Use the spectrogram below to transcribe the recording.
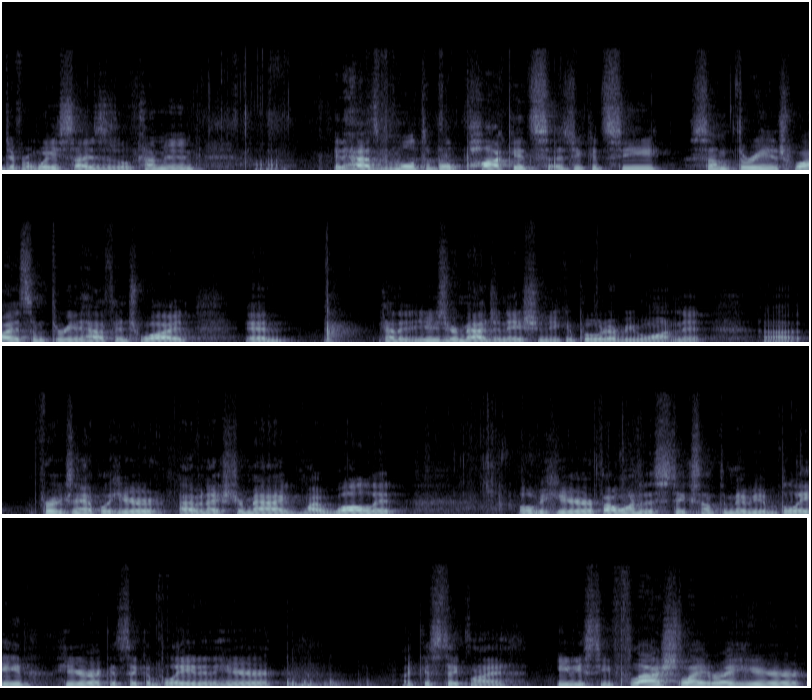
different waist sizes will come in. Uh, it has multiple pockets, as you can see, some three inch wide, some three and a half inch wide, and kind of use your imagination. You can put whatever you want in it. Uh, for example, here I have an extra mag, my wallet. Over here, if I wanted to stick something, maybe a blade here, I could stick a blade in here. I could stick my EDC flashlight right here,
